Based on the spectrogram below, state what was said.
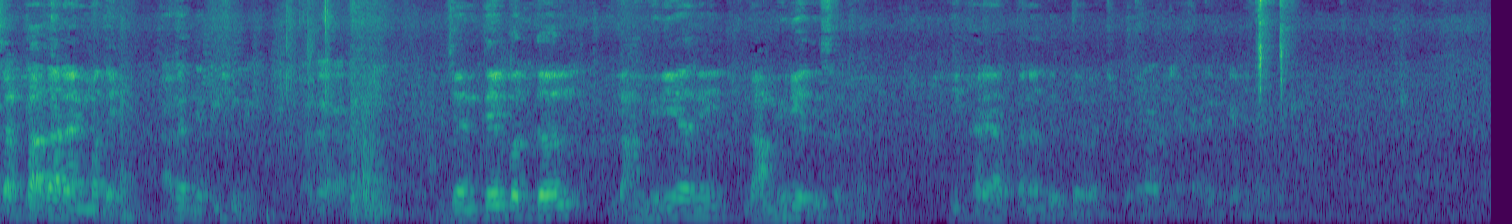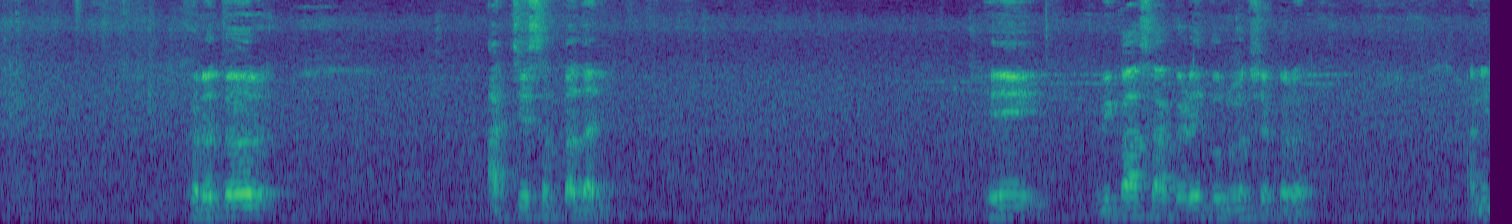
सत्ताधाऱ्यांमध्ये. जनतेबद्दल गांभीर्याने गांभीर्य दिसत नाही. ही खऱ्या अर्थानं दुर्दैवाची खरं तर आजचे सत्ताधारी हे विकासाकडे दुर्लक्ष करत आणि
